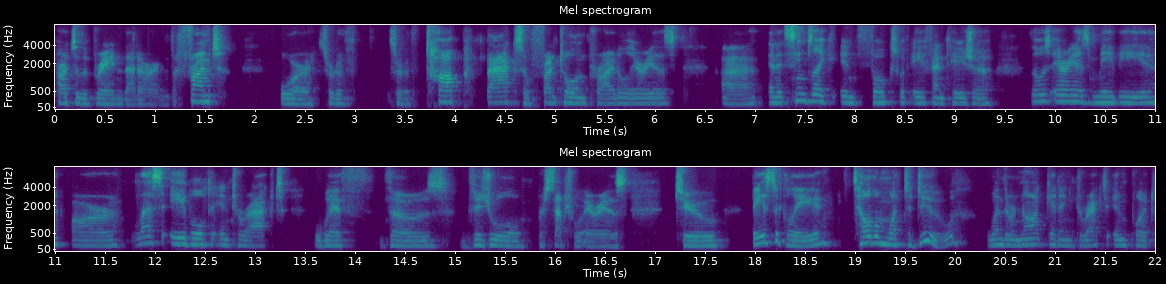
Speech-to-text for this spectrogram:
parts of the brain that are in the front or sort of sort of top back, so frontal and parietal areas. Uh, and it seems like in folks with aphantasia, those areas maybe are less able to interact with those visual perceptual areas to basically tell them what to do when they're not getting direct input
